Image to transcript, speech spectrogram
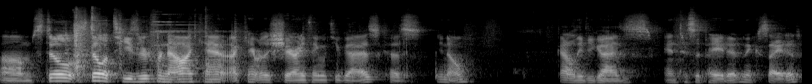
Um, still, still a teaser for now. I can't, I can't really share anything with you guys because you know, gotta leave you guys anticipated and excited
